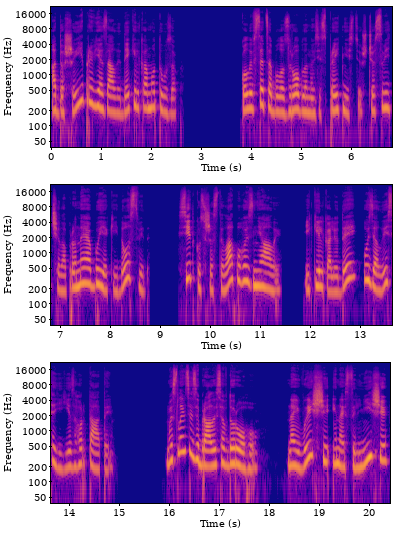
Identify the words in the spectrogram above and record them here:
а до шиї прив'язали декілька мотузок. Коли все це було зроблено зі спритністю, що свідчила про неабиякий досвід, сітку з шестилапого зняли, і кілька людей узялися її згортати. Мисливці зібралися в дорогу. Найвищі і найсильніші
